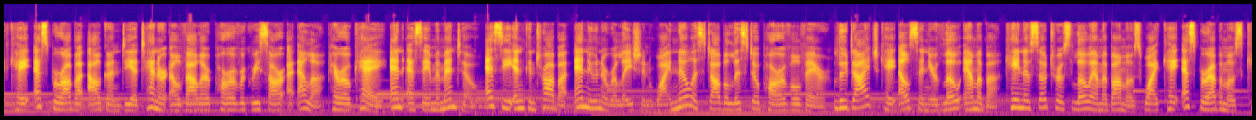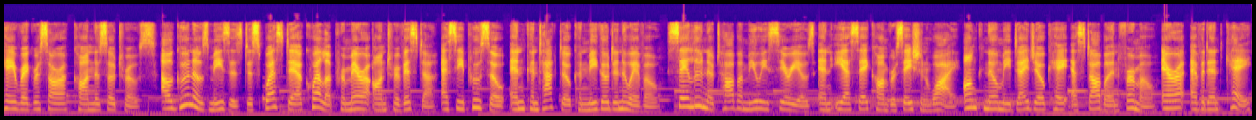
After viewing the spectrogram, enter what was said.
y que esperaba algún día tener el valor para regresar a ella, pero que, en ese momento, ese encontraba en una relación y no estaba listo para volver. Ludij que el Señor lo amaba, que nosotros lo amabamos y que esperábamos que regresara con nosotros. Algunos meses después de aquella primera entrevista, ese puso en contacto conmigo de nuevo. Se lo notaba muy serios en esa conversación y, aunque no me dijo que estaba enfermo, era evidente que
